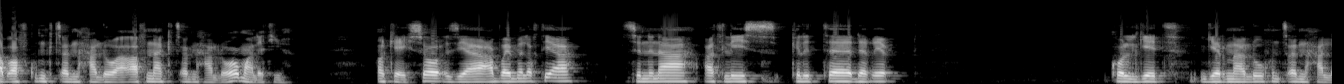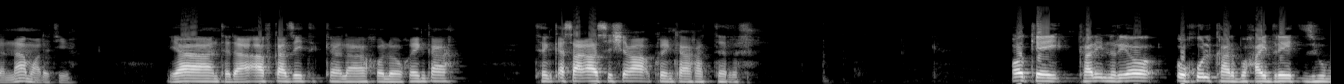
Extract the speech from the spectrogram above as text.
ኣብ ኣፍኩም ክፀንሕ ኣለዎ ኣብ ኣፍና ክፀንሕ ኣለዎ ማለት እዩ ኦኬ ሶ እዚኣ ዓባይ መልእክቲ እያ ስንና ኣትሊስት ክልተ ደቂቕ ኮልጌት ጌርናሉ ክንፀንሕ ኣለና ማለት እዩ። yeah እንተ ኣፍካ ዘይትከላኸሎ ኮንካ ተንቀሳቃሲ ሽቃቅ ኮንካ ኢካ ትተርፍ okay ካሊእ ንሪኦ እኹል ካርቦሃይድሬት ዝህቡ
